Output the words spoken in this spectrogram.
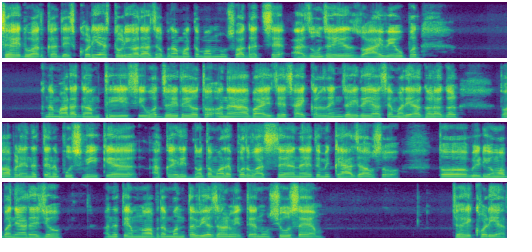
જય દ્વારકાધીશ. ખોડિયાર સ્ટુડિયો રાજપરામાં તમામનું સ્વાગત છે. આજ હું જઈ રહ્યો છું હાઈવે ઉપર. અને મારા ગામથી સિહોર જઈ રહ્યો હતો. અને આ ભાઈ જે સાયકલ લઈને જઈ રહ્યા છે મારી આગળ આગળ. તો આપણે એને તેને પૂછવી કે આ કઈ રીતનો તમારે પ્રવાસ છે અને તમે ક્યાં જાઓ છો? તો વિડીયોમાં બન્યા રહેજો. અને તેમનું આપણે મંતવ્ય જાણવી. તેનું શું છે એમ. જય ખોડિયાર.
